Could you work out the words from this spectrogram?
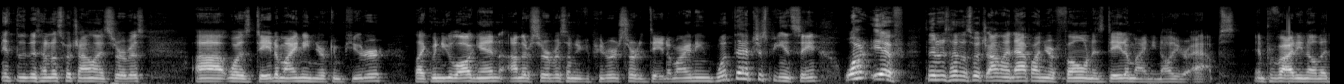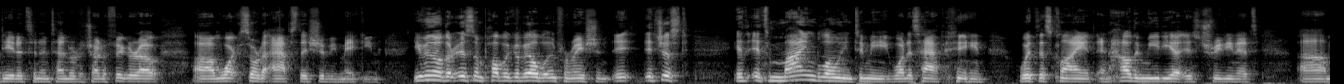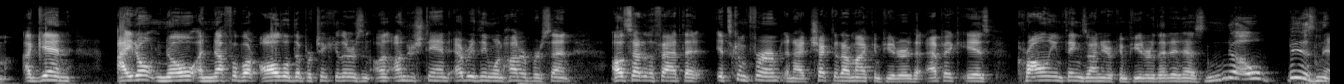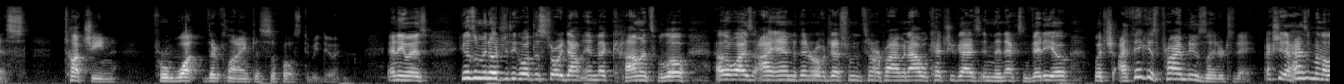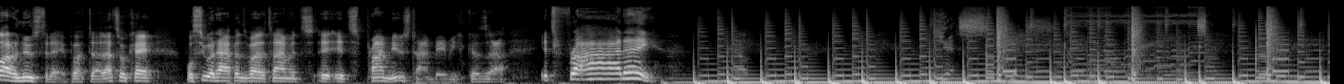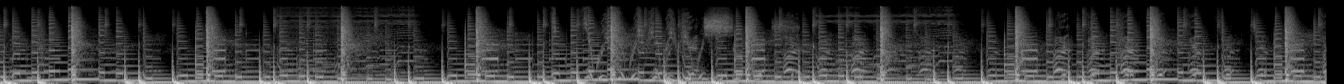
if the Nintendo Switch Online service uh, was data mining your computer. Like when you log in on their service on your computer, it started data mining. Wouldn't that just be insane? What if the Nintendo Switch Online app on your phone is data mining all your apps and providing all that data to Nintendo to try to figure out um, what sort of apps they should be making? Even though there is some public available information, it, it just it, it's mind blowing to me what is happening with this client and how the media is treating it. Um, again, I don't know enough about all of the particulars and understand everything 100% outside of the fact that it's confirmed and I checked it on my computer that Epic is crawling things on your computer that it has no business touching for what their client is supposed to be doing. Anyways, you guys let me know what you think about this story down in the comments below. Otherwise, I am Nathan Rovagents from the Nintendo Prime, and I will catch you guys in the next video, which I think is Prime News later today. Actually, there hasn't been a lot of news today, but uh, that's okay. We'll see what happens by the time it's it's Prime News time, baby, because uh, it's Friday.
